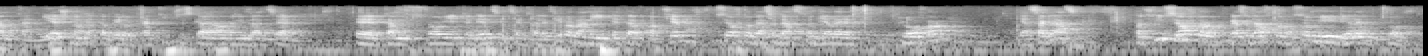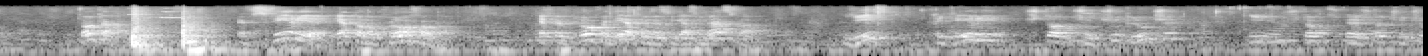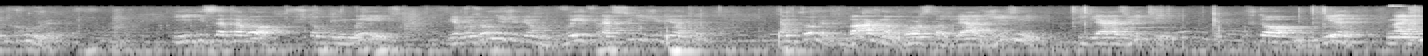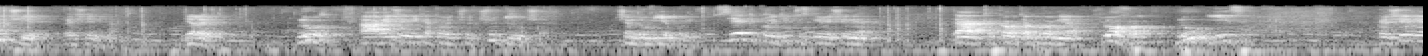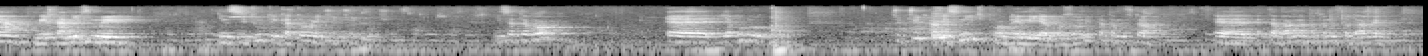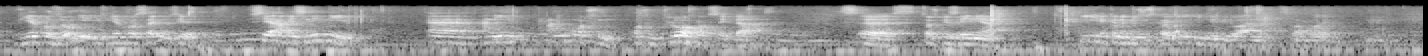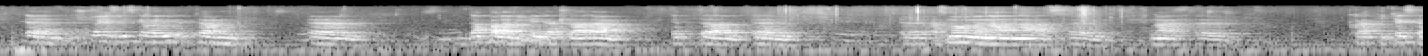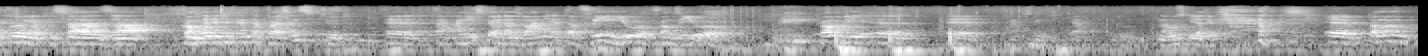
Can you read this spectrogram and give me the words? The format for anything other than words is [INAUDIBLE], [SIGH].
там, конечно, это бюрократическая организация, э, там строгие тенденции централизирования, это вообще все, что государство делает плохо, я согласен. Почти все, что государство во всем мире делает плохо. Только в сфере этого плохого, этой плохой деятельности государства есть критерии, что чуть-чуть лучше и что, э, что чуть-чуть хуже. И из-за того, что мы в еврозоне живем, вы в России живете, там тоже важно просто для жизни и для развития, что не наихудшие решения делают. Ну, а решения, которые чуть-чуть лучше, чем другие политики. Все эти политические решения до какого-то уровня плохо, ну, есть решения, механизмы, институты, которые чуть-чуть лучше. Из-за того э, я буду чуть-чуть объяснить проблемы еврозоны, потому что э, это важно, потому что даже в еврозоне и в Евросоюзе все объяснения, э, они, они очень, очень плохо всегда с, э, с точки зрения и экономической, и индивидуальной свободы. Э, что я здесь говорю, это э, до половины доклада это э, э, основано на, на, э, на э, краткий текст, который я писал за Competitive Enterprise Institute. Э, английское название это Freeing Europe from the Euro. Probably э, э, на русский язык. По-моему,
